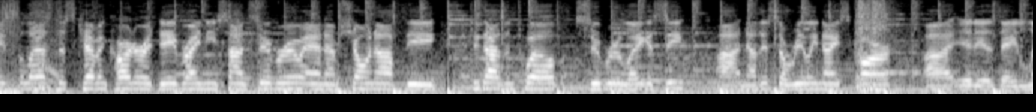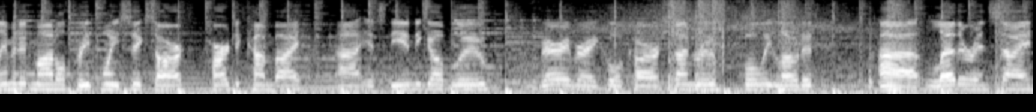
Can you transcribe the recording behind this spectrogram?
Hey Celeste, this is Kevin Carter at Dave Wright Nissan Subaru and I'm showing off the 2012 Subaru Legacy. Uh, now this is a really nice car. Uh, it is a limited model 3.6R, hard to come by. Uh, it's the Indigo Blue, very, very cool car. Sunroof, fully loaded, uh, leather inside,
